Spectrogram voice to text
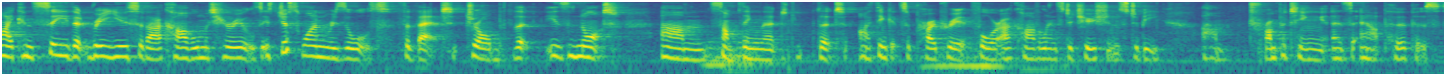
I can see that reuse of archival materials is just one resource for that job that is not um, something that, that I think it's appropriate for archival institutions to be um, trumpeting as our purpose.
